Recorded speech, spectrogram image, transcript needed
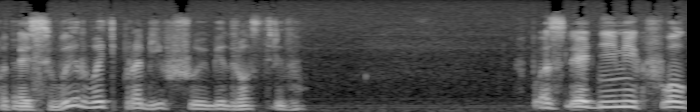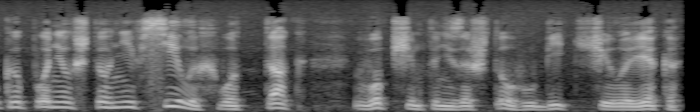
пытаясь вырвать пробившую бедро стрелу. В последний миг Фолка понял, что не в силах вот так, в общем-то, ни за что убить человека,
